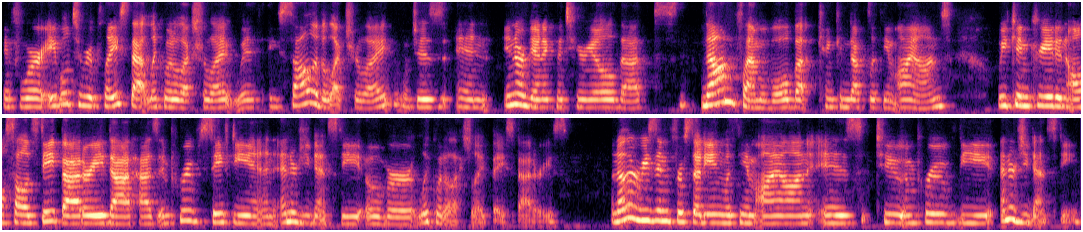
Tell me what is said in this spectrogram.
If we're able to replace that liquid electrolyte with a solid electrolyte, which is an inorganic material that's non-flammable but can conduct lithium ions, we can create an all solid state battery that has improved safety and energy density over liquid electrolyte based batteries. Another reason for studying lithium ion is to improve the energy density.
